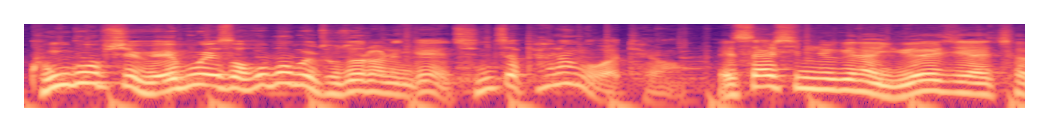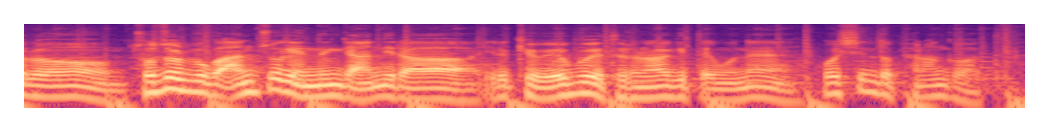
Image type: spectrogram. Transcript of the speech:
공구 없이 외부에서 호법을 조절하는 게 진짜 편한 것 같아요. SR16이나 ULGR처럼 조절부가 안쪽에 있는 게 아니라 이렇게 외부에 드러나기 때문에 훨씬 더 편한 것 같아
